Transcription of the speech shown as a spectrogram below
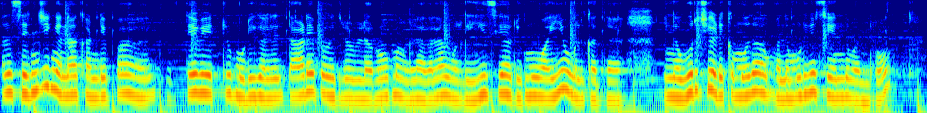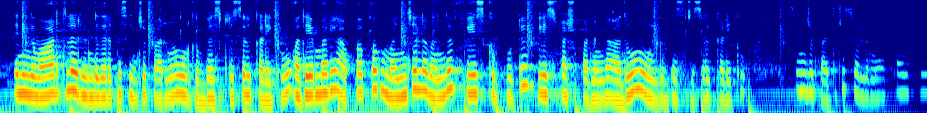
அது செஞ்சிங்கன்னா கண்டிப்பாக தேவையற்ற முடிகள் தாடை பகுதியில் உள்ள ரோமங்கள் அதெல்லாம் உங்களுக்கு ஈஸியாக ரிமூவ் ஆகி உங்களுக்கு அதை நீங்கள் உரிச்சு எடுக்கும் போது அந்த முடியும் சேர்ந்து வந்துடும் இது நீங்கள் வாரத்தில் ரெண்டு தடவை செஞ்சு பாருங்கள் உங்களுக்கு பெஸ்ட் ரிசல்ட் கிடைக்கும். அதே மாதிரி அப்பப்போ மஞ்சளை வந்து ஃபேஸ்க்கு போட்டு ஃபேஸ் வாஷ் பண்ணுங்கள் அதுவும் உங்களுக்கு பெஸ்ட் ரிசல்ட் கிடைக்கும். செஞ்சு பார்த்துட்டு சொல்லுங்கள் தேங்க்யூ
